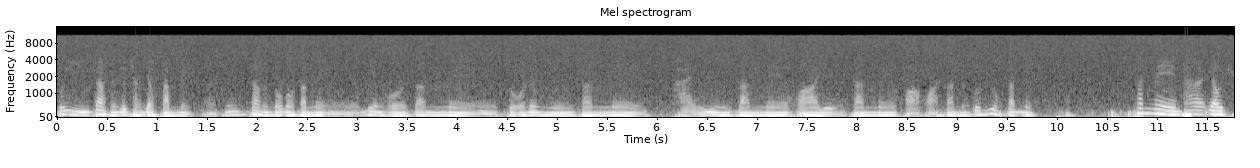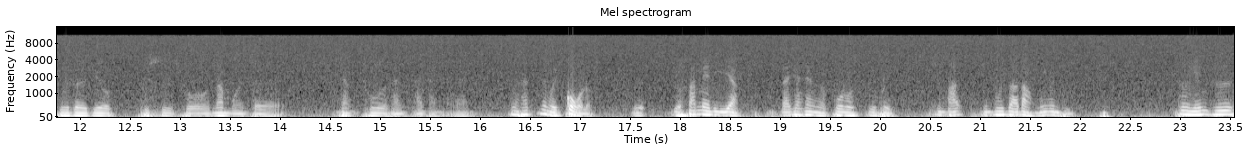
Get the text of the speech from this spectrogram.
所以大乘就强调三昧啊，因为大乘种种三昧，念佛三昧、所论言三昧。海印三昧、华严三昧、法华三昧，都是用三昧。三昧他要求的就不是说那么的像初二禅、三禅那样，因为他认为够了，有有三昧力量，再加上有般若智慧，行菩行菩萨道没问题。总而言之，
